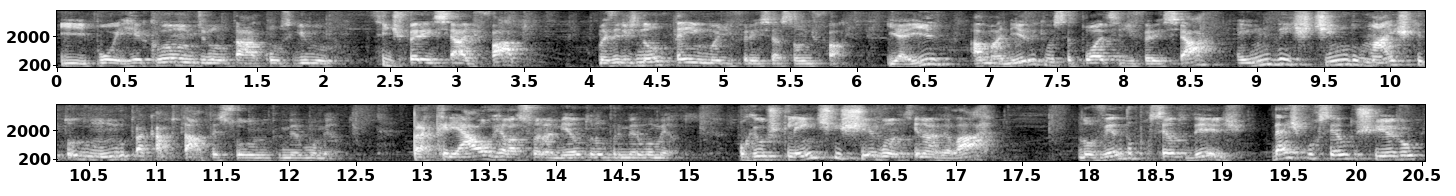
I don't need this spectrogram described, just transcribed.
e, pô, e reclamam de não estar conseguindo se diferenciar de fato, mas eles não têm uma diferenciação de fato. E aí, a maneira que você pode se diferenciar é investindo mais que todo mundo para captar a pessoa no primeiro momento, para criar o relacionamento no primeiro momento. Porque os clientes que chegam aqui na Avelar, 90% deles, 10% chegam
